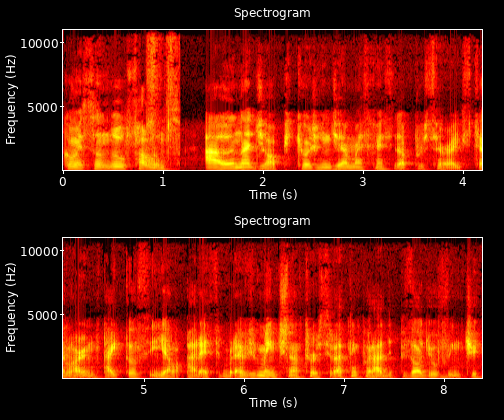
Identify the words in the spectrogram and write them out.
Começando falando a Ana Diop, que hoje em dia é mais conhecida por ser a Estelar em Titans, e ela aparece brevemente na terceira temporada, episódio 20,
